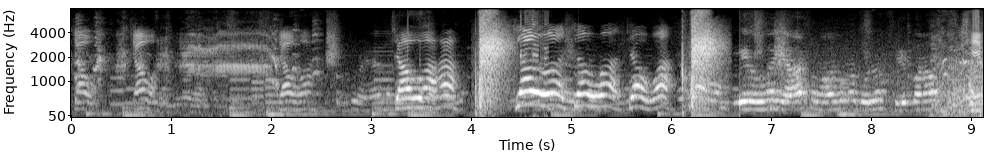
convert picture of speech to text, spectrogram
क्या हुआ? क्या हुआ? क्या हुआ? क्या हुआ? क्या हुआ? क्या हुआ? क्या हुआ? ये होगा यार तुम्हारे को मैं बोल रहा हूँ शेप बनाओ। शेप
